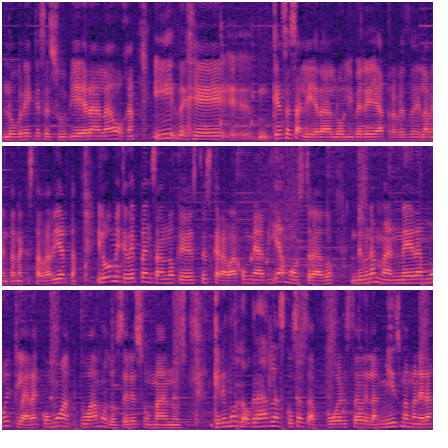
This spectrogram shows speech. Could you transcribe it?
logré que se subiera a la hoja y dejé eh, que se saliera, lo liberé a través de la ventana que estaba abierta. Y luego me quedé pensando que este escarabajo me había mostrado de una manera muy clara cómo actuamos los seres humanos. Queremos lograr las cosas a fuerza, de la misma manera,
